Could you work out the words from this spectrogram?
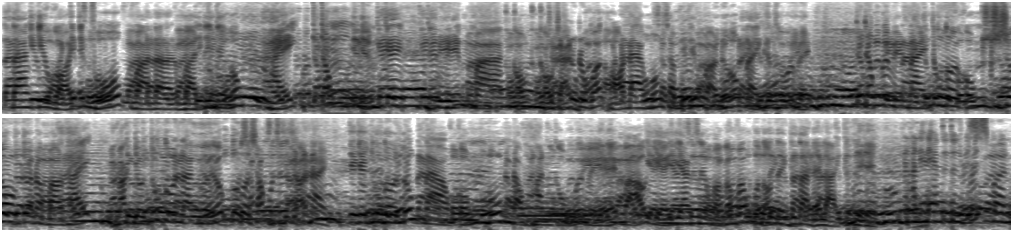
đang kêu gọi chính phủ Úc và và nhân dân Úc hãy chống những cái cái việc mà cộng cộng sản Trung Quốc họ đang muốn xâm chiếm vào nước Úc này kính thưa quý vị. Trong cái việc này chúng tôi cũng show cho đồng bào thấy mặc dù chúng tôi là người Úc chúng tôi sống ở xứ sở này nhưng chúng tôi lúc nào cũng muốn đồng hành cùng quý vị để bảo vệ giang sơn và gấm vóc của tổ tiên chúng ta để lại. Kính thưa chị anh em từ Brisbane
